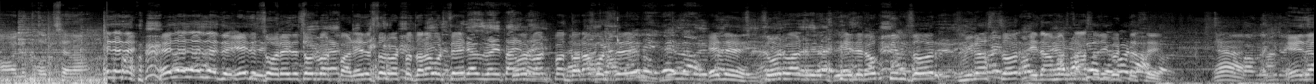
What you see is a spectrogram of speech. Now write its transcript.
নাহলে হচ্ছে না। এই যে এই যে এই যে, এই যে এই চোর এই যে চোর বাটপার এই যে চোর বাটপার ধরা পড়ছে চোর। বাটপার ধরা পড়ছে। এই যে চোর বাট এই যে রক্তিম চোর মিরাজ চোর এই যে আমার চাচুরি করতেছে। হ্যাঁ। এই যে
